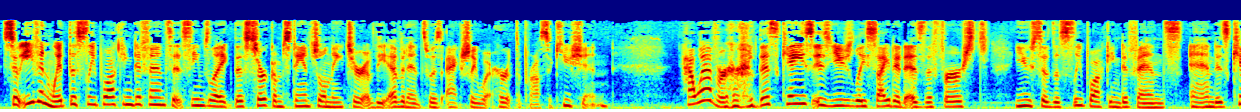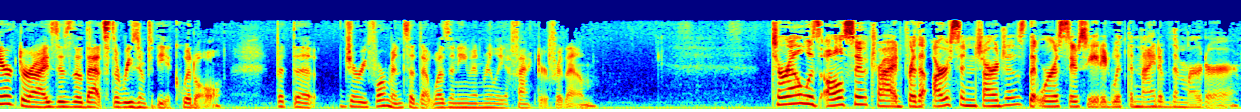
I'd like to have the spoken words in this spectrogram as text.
So even with the sleepwalking defense, it seems like the circumstantial nature of the evidence was actually what hurt the prosecution. However, this case is usually cited as the first use of the sleepwalking defense and is characterized as though that's the reason for the acquittal. But the jury foreman said that wasn't even really a factor for them. Tirrell was also tried for the arson charges that were associated with the night of the murder.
